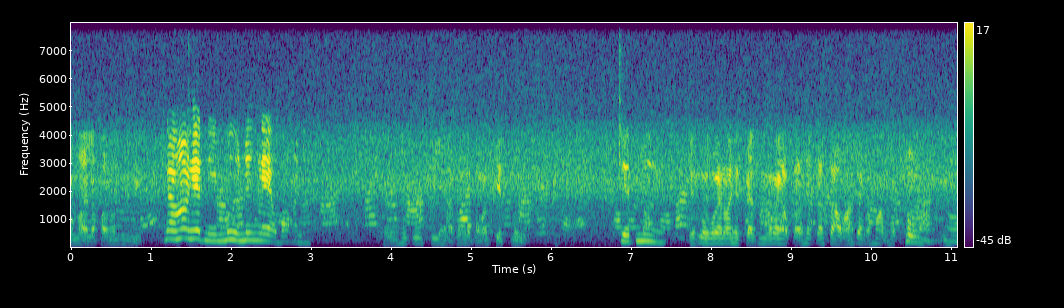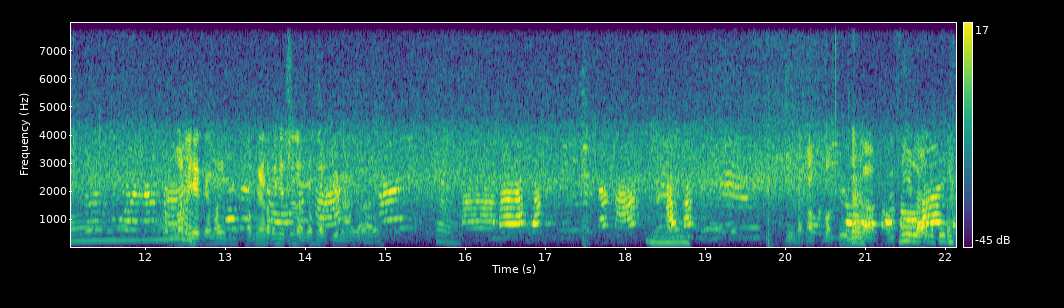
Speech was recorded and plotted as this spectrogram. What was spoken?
นิดหน่อยแล้วค่อยมันดีดแล้วเฮาเฮ็ดนี่มื้อหนึงแล้วบอกอันนี้ ให้ตู้ซีหาต้องประมาณเจ็ดหมื่นเจ็ดมื้อเจ็ดหมื่นก็ไม่น้อยเฮ็ดแปดชั่วโมงเลยครับก็เฮ็ดแต่เช้าหาแต่ก็ฮ้อนหกทุ่มอ๋อผมว่าได้เฮ็ดอย่างนั้นผมแม่ต้องไปเฮ็ดนั่นแหละก็บอกกินน้ำก็ได้ค่ะอืมนี่แหละครับวัคซีนค่ะนี่แหละนี่แหละ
